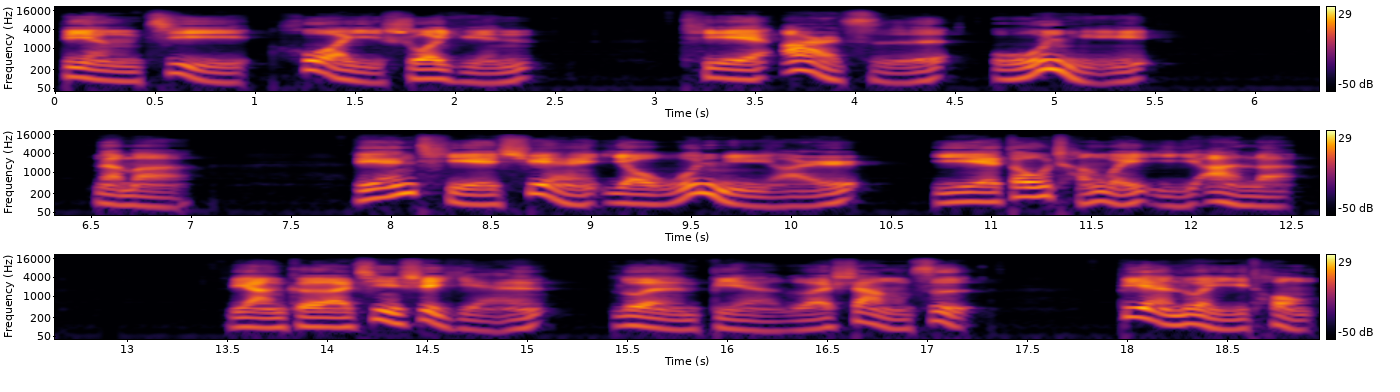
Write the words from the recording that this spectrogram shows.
并记或以说云。铁二子无女，那么连铁铉有无女儿也都成为疑案了。两个近视眼论匾额上字，辩论一通，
